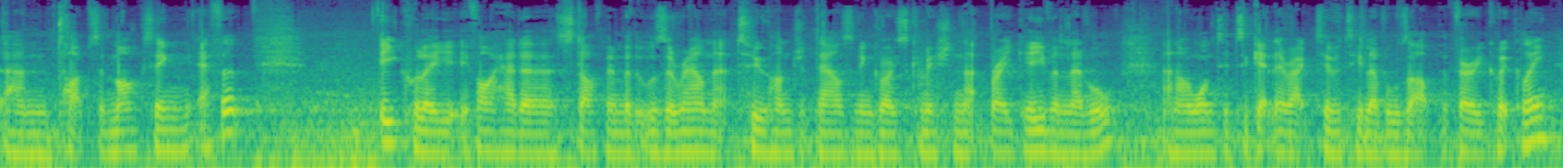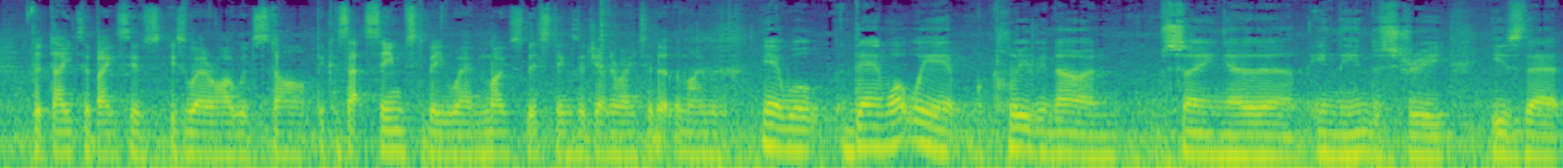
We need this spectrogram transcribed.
um, types of marketing effort. Equally, if I had a staff member that was around that 200,000 in gross commission, that break even level, and I wanted to get their activity levels up very quickly, the database is, is where I would start because that seems to be where most listings are generated at the moment. Yeah, well, Dan, what we clearly know and seeing uh, in the industry is that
